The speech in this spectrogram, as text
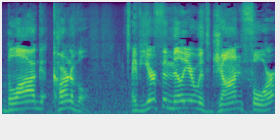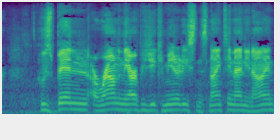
Blog Carnival. If you're familiar with Johnn Four, who's been around in the RPG community since 1999,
